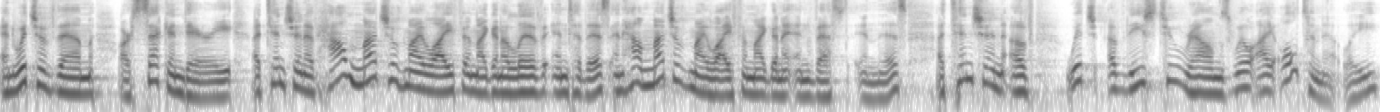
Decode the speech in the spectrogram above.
and which of them are secondary, a tension of how much of my life am I going to live into this and how much of my life am I going to invest in this, a tension of which of these two realms will I ultimately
